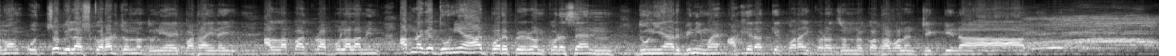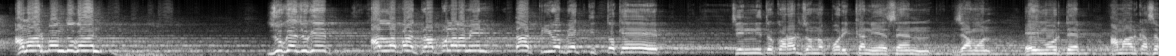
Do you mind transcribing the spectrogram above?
এবং উচ্চ বিলাস করার জন্য দুনিয়ায় পাঠায় নাই। আল্লাহ পাক রব্বুল আলমিন আপনাকে দুনিয়ার পরে প্রেরণ করেছেন। দুনিয়ার বিনিময়ে আখেরাতকে করাই করার জন্য কথা বলেন ঠিক কিনা? আমার বন্ধুগণ, যুগে যুগে আল্লাহ পাক রব্বুল আলমিন তার প্রিয় ব্যক্তিত্বকে চিহ্নিত করার জন্য পরীক্ষা নিয়েছেন। যেমন এই মুহূর্তে আমার কাছে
